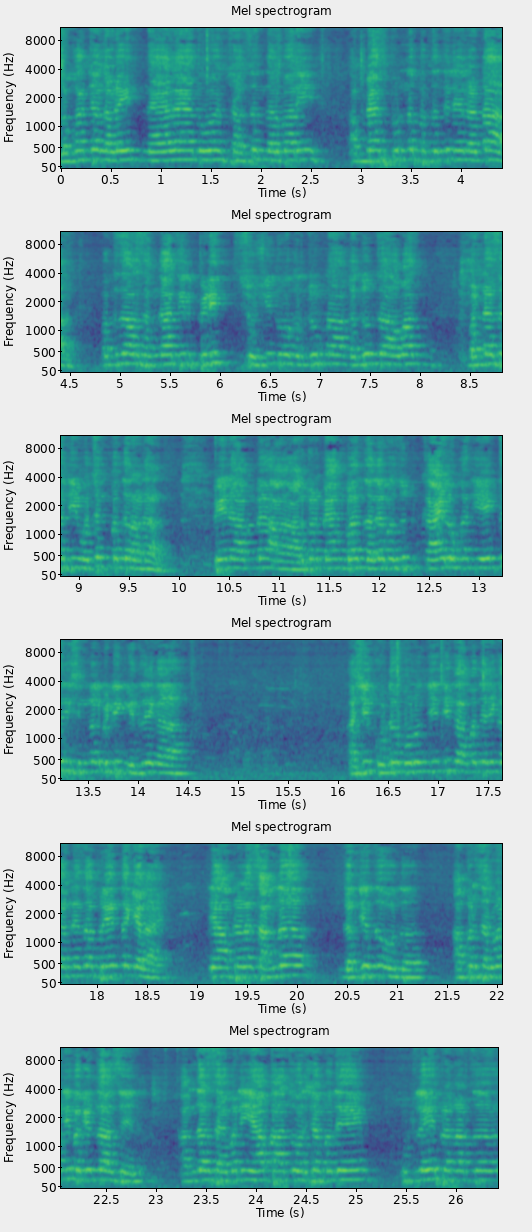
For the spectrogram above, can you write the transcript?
लोकांच्या लढाईत न्यायालयात व शासन दरबारी अभ्यासपूर्ण पद्धतीने लढणार. मतदारसंघातील पीडित शोषित व गरजूंना गरजूंचा आवाज बनण्यासाठी वचनबद्ध राहणार. पेन आंबे- अर्बन बँक बंद झाल्यापासून काय लोकांची एक तरी सिंगल मिटिंग घेतली का? अशी खोटं बोलून जी जी कामं त्यांनी करण्याचा प्रयत्न केलाय ते आपल्याला सांगणं गरजेचं होतं. आपण सर्वांनी बघितलं असेल आमदार साहेबांनी या पाच वर्षामध्ये कुठल्याही प्रकारचं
